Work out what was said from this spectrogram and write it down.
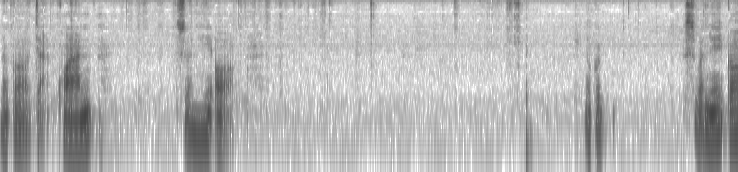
แล้วก็จะขวานส่วนนี้ออก แล้วก็ส่วนนี้ก็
